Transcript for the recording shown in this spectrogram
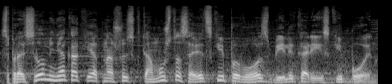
спросил меня, как я отношусь к тому, что советские ПВО сбили корейский «Боинг».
